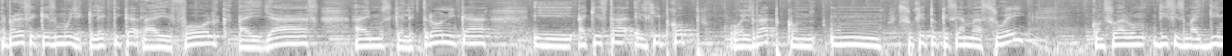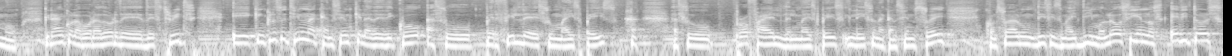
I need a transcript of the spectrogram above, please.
Me parece que es muy ecléctica. Hay folk, hay jazz, hay música electrónica. Y aquí está el hip hop o el rap con un sujeto que se llama Sway con su álbum This Is My Demo, gran colaborador de The Streets y que incluso tiene una canción que la dedicó a su perfil de su MySpace, a su profile del MySpace y le hizo una canción Sway con su álbum This Is My Demo. Luego siguen los Editors,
